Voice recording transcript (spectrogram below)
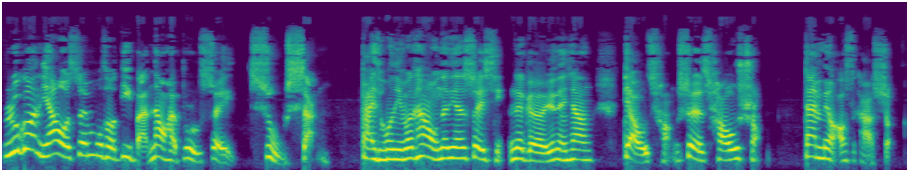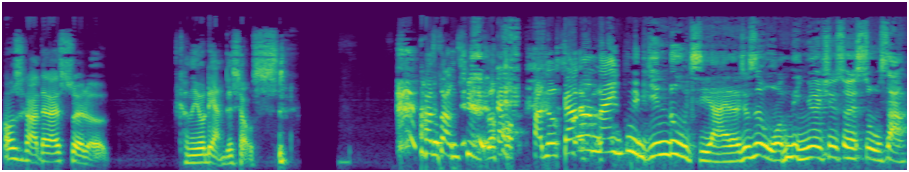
如果你要我睡木头地板，那我还不如睡树上。拜托，你们看我那天睡醒，那个有点像吊床，睡得超爽，但没有奥斯卡爽。奥斯卡大概睡了可能有两个小时。他上去之后，欸、他就刚刚那一句已经录起来了，就是我宁愿去睡树上。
